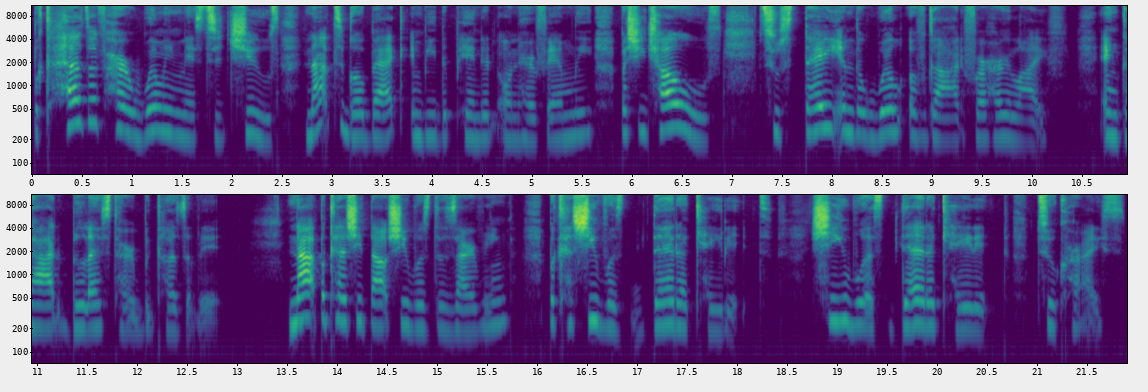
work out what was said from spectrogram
because of her willingness to choose not to go back and be dependent on her family, but she chose to stay in the will of God for her life. And God blessed her because of it. Not because she thought she was deserving, because she was dedicated. She was dedicated to Christ.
